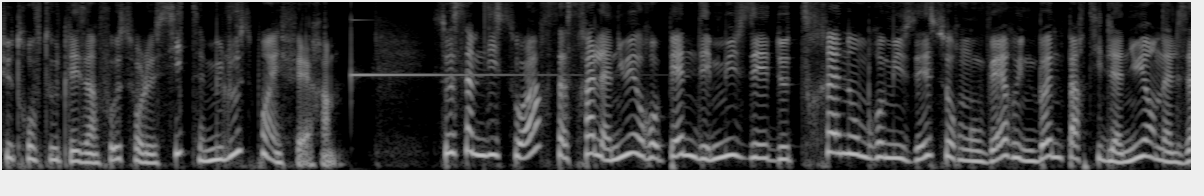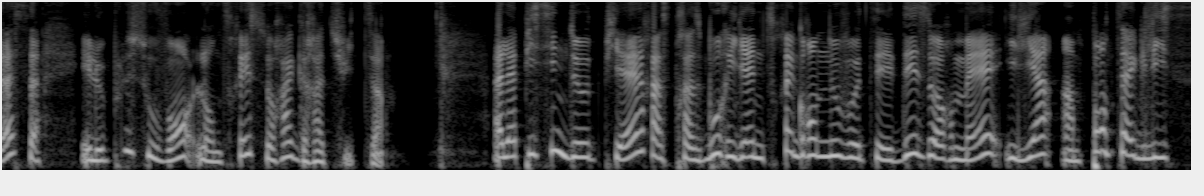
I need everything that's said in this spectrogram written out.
Tu trouves toutes les infos sur le site mulhouse.fr. Ce samedi soir, ça sera la nuit européenne des musées. De très nombreux musées seront ouverts une bonne partie de la nuit en Alsace et le plus souvent, l'entrée sera gratuite. À la piscine de Haute-Pierre, à Strasbourg, il y a une très grande nouveauté. Désormais, il y a un pentaglisse.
